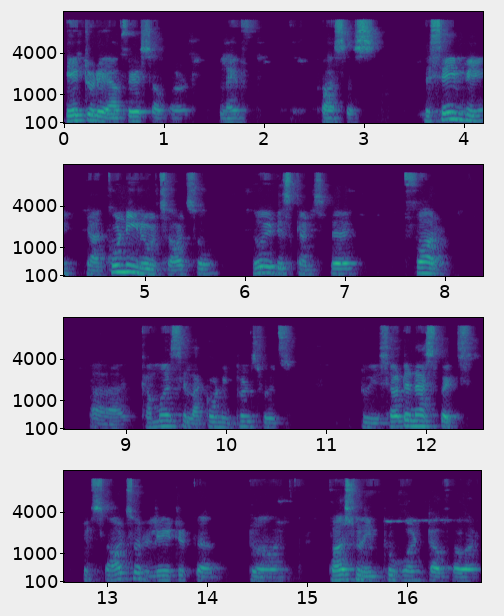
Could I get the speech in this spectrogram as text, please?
day-to-day affairs of our life process. The same way, the accounting rules also, though it is considered for uh, commercial accounting principles, to certain aspects, it's also related to, to our personal improvement of our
